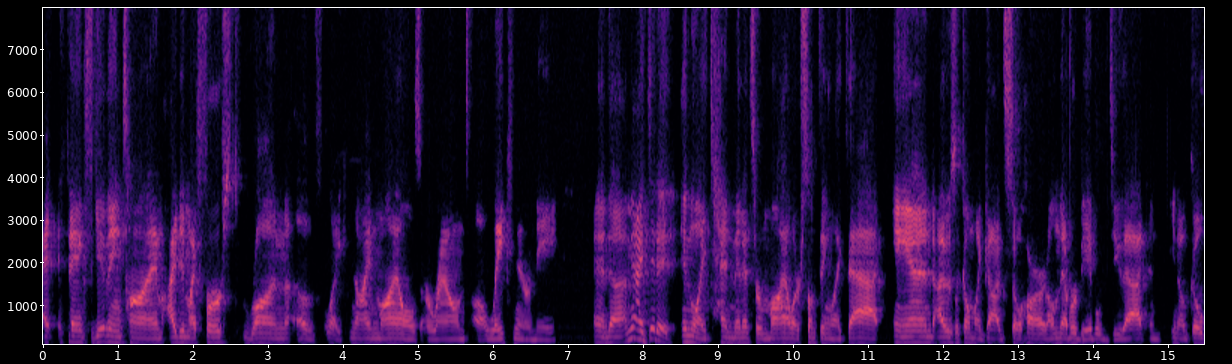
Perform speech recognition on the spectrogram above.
at Thanksgiving time, I did my first run of like nine miles around a lake near me. And uh, I mean, I did it in like 10 minutes or a mile or something like that. And I was like, oh my God, so hard. I'll never be able to do that. And, you know, go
